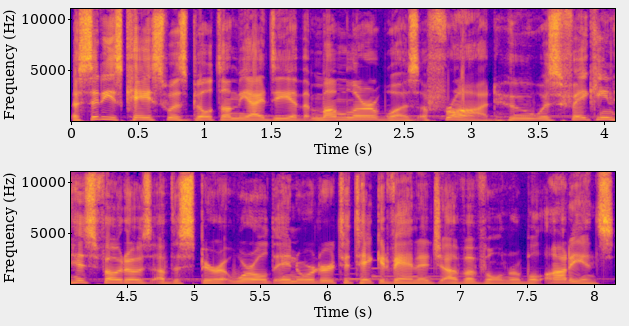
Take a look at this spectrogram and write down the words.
The city's case was built on the idea that Mumler was a fraud who was faking his photos of the spirit world in order to take advantage of a vulnerable audience.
